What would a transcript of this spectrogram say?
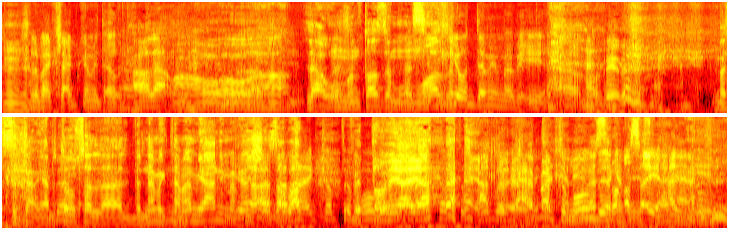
خلي بالك لعيب جامد قوي آه لا ما هو هو آه. لا ومنتظم بس يجي ومواظب قدامي ما بقي آه، ما بقي- بس يعني بتوصل البرنامج تمام يعني ما فيش إصابات في الطبيعي يعني يعني بيحبك كابتن بيرقص كابتن أي إسلام حد يعني إيه؟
